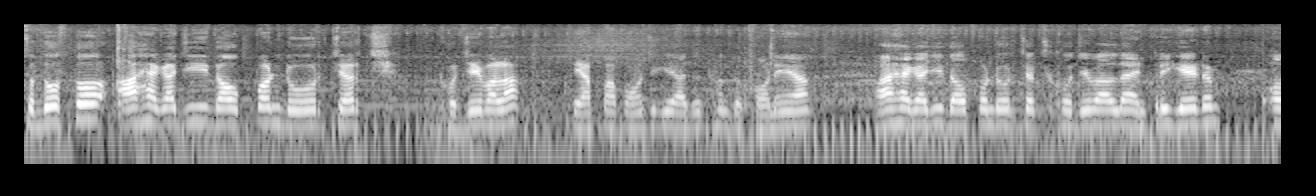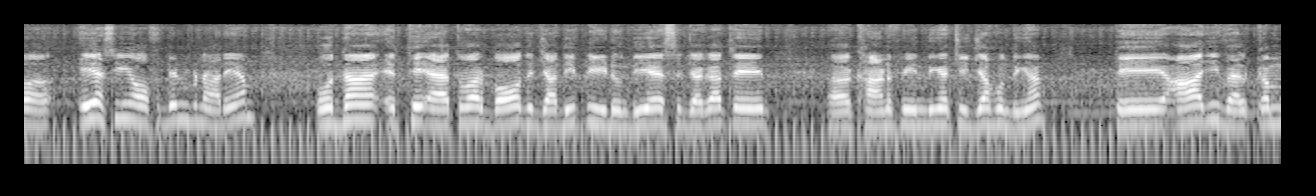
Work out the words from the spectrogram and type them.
ਸੋ ਦੋਸਤੋ, ਆ ਹੈਗਾ ਜੀ ਦਾ ਓਪਨ ਡੋਰ ਚਰਚ ਖੋਜੇਵਾਲਾ ਤੇ ਆਪਾਂ ਪਹੁੰਚ ਗਏ, ਅੱਜ ਤੁਹਾਨੂੰ ਦਿਖਾਉਣੇ ਆ। ਆ ਹੈਗਾ ਜੀ the open door church Khojewal ਦਾ ਐਂਟਰੀ ਗੇਟ ਇਹ ਅਸੀਂ ਆਫ ਦਿਨ ਬਣਾ ਰਹੇ ਹਾਂ। ਉਦਾਂ ਇੱਥੇ ਐਤਵਾਰ ਬਹੁਤ ਜ਼ਿਆਦੀ ਭੀੜ ਹੁੰਦੀ ਹੈ। ਇਸ ਜਗ੍ਹਾ ਤੇ ਖਾਣ ਪੀਣ ਦੀਆਂ ਚੀਜ਼ਾਂ ਹੁੰਦੀਆਂ। ਤੇ ਆ ਜੀ ਵੈਲਕਮ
